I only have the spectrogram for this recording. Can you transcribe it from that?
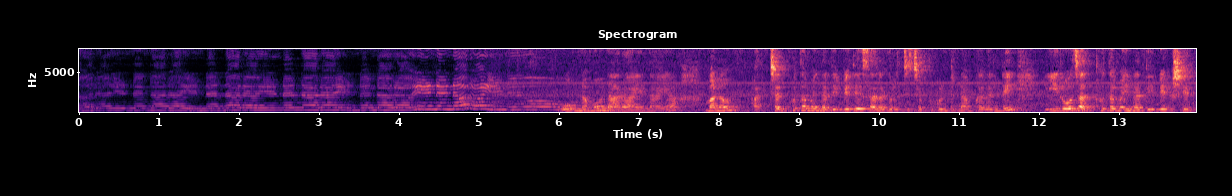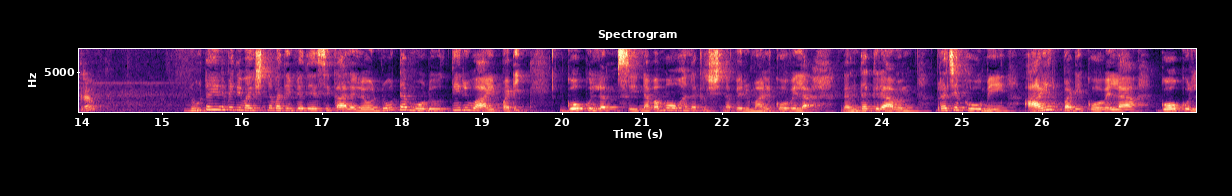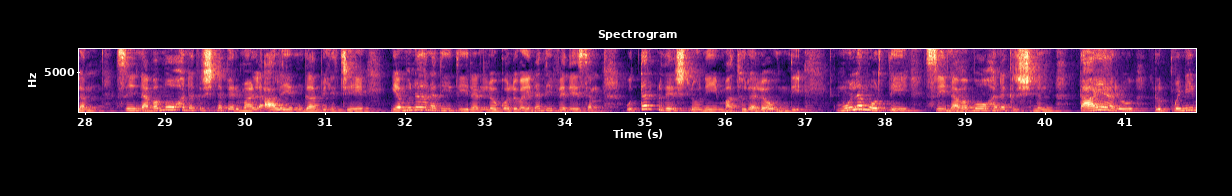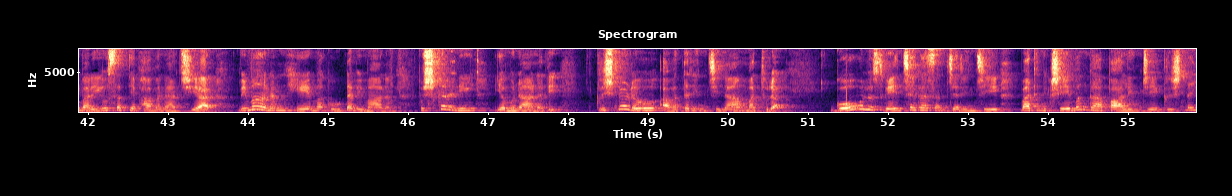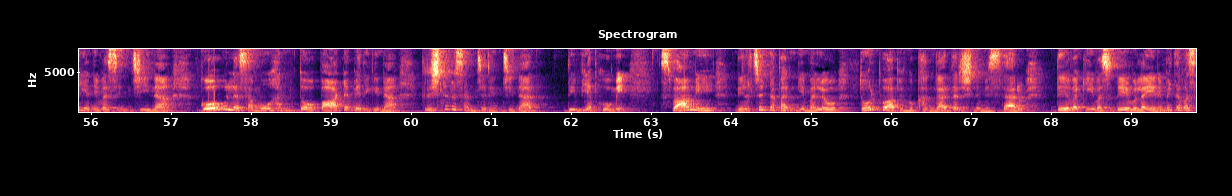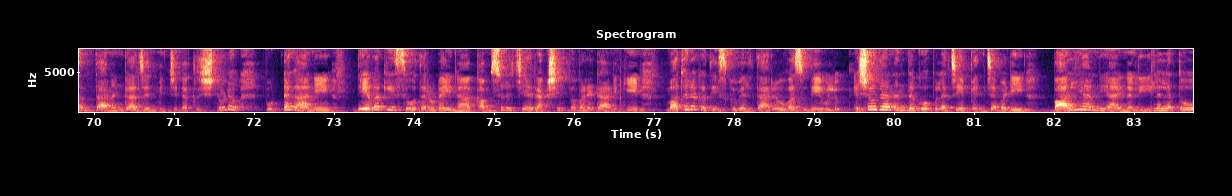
నారాయణ నారాయణ నారాయణ నారాయణ నారాయణ నారాయణ. ఓం నమో నారాయణాయ. మనం అత్యద్భుతమైన దివ్య దేశాల గురించి చెప్పుకుంటున్నాం కదండి. ఈరోజు అద్భుతమైన దివ్య క్షేత్రం నూట ఎనిమిది వైష్ణవ దివ్య దేశికాలలో నూట మూడు తిరువాయిపడి. గోకులం శ్రీ నవమోహన కృష్ణ పెరుమాళ్ కోవెల నందగ్రామం బ్రజభూమి ఆయర్పడి కోవెల గోకులం శ్రీ నవమోహన కృష్ణ పెరుమాళ్ ఆలయంగా పిలిచే యమునా నదీ తీరంలో కొలువైన దివ్యదేశం ఉత్తరప్రదేశ్లోని మధురలో ఉంది. మూలమూర్తి శ్రీ నవమోహన కృష్ణన్ తాయారు రుక్మిణి మరియు సత్యభామ నాచ్యార్ విమానం హేమకూట విమానం పుష్కరిణి యమునా నది. కృష్ణుడు అవతరించిన మథుర గోవులు స్వేచ్ఛగా సంచరించి వాటిని క్షేమంగా పాలించే కృష్ణయ్య నివసించిన గోవుల సమూహంతో పాటు పెరిగిన కృష్ణుడు సంచరించిన దివ్యభూమి. స్వామి నిల్చున్న భంగిమలో తూర్పు అభిముఖంగా దర్శనమిస్తారు. దేవకీ వసుదేవుల ఎనిమిదవ సంతానంగా జన్మించిన కృష్ణుడు పుట్టగానే దేవకీ సోదరుడైన కంసులచే రక్షింపబడటానికి మధురకు తీసుకువెళ్తారు వసుదేవులు. యశోదానందగోపులచే పెంచబడి బాల్యాన్ని ఆయన లీలలతో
